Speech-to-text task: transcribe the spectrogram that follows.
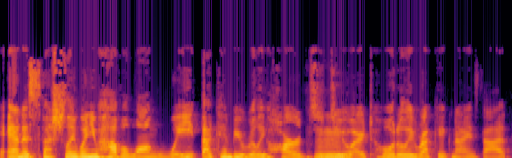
And especially when you have a long wait, that can be really hard to mm. do. I totally recognize that.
